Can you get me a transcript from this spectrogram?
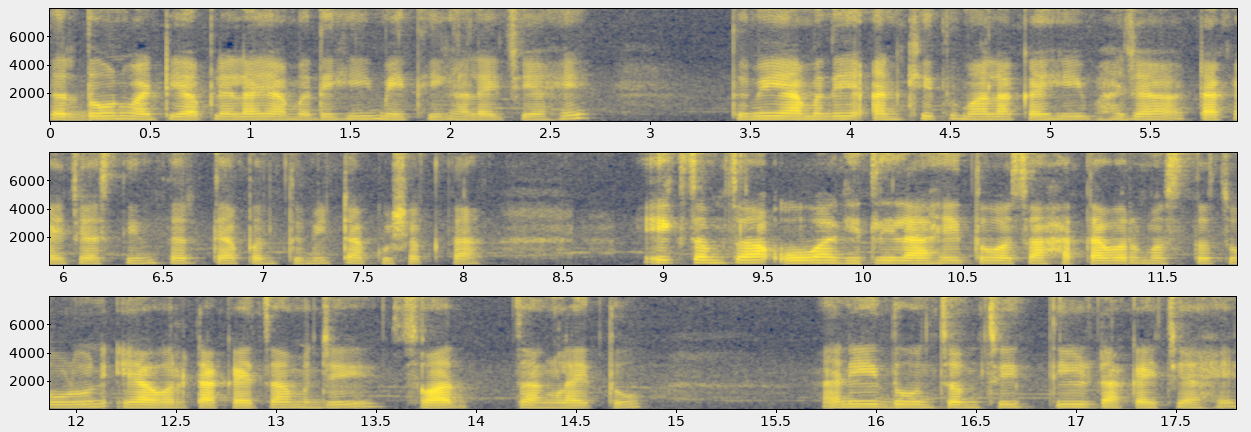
तर दोन वाटी आपल्याला यामध्ये ही मेथी घालायची आहे. तुम्ही यामध्ये आणखी तुम्हाला काही भाज्या टाकायच्या असतील तर त्या पण तुम्ही टाकू शकता. एक चमचा ओवा घेतलेला आहे. तो असा हातावर मस्त चोळून यावर टाकायचा. म्हणजे स्वाद चांगला येतो. आणि दोन चमचे तीळ टाकायचे आहे.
